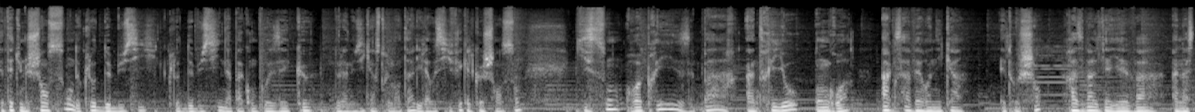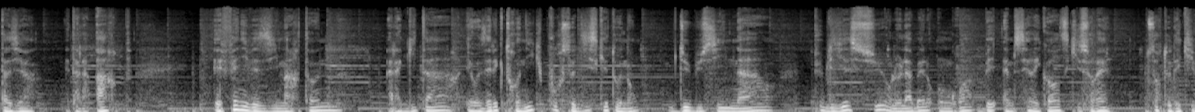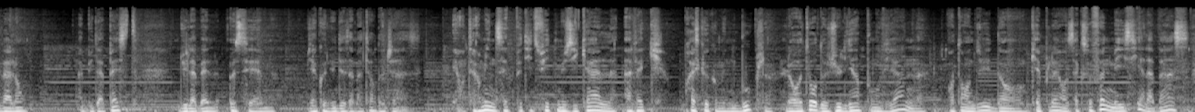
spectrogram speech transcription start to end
c'était une chanson de Claude Debussy. Claude Debussy n'a pas composé que de la musique instrumentale, il a aussi fait quelques chansons qui sont reprises par un trio hongrois. Arxa Veronica est au chant, Razvalgaeva Anastasia est à la harpe et Fenivezi Marton à la guitare et aux électroniques pour ce disque étonnant, Debussy Now, publié sur le label hongrois BMC Records, qui serait sorte d'équivalent à Budapest du label ECM, bien connu des amateurs de jazz. Et on termine cette petite suite musicale avec, presque comme une boucle, le retour de Julien Ponviane, entendu dans Kepler au saxophone, mais ici à la basse,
